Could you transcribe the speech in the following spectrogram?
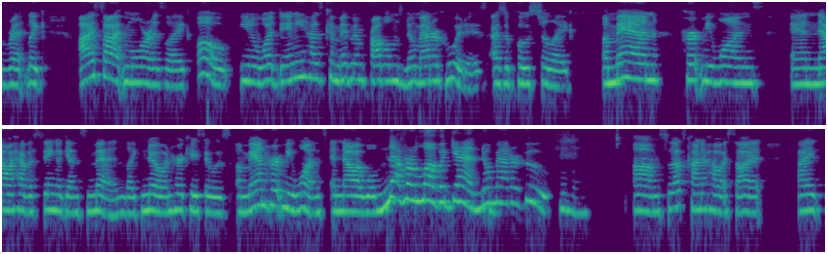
read like I saw it more as like, oh, you know what? Dani has commitment problems, no matter who it is, as opposed to like a man hurt me once and now I have a thing against men. Like, no, in her case, it was a man hurt me once and now I will never love again, no matter who. Mhm. Um, so that's kind of how I saw it. I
